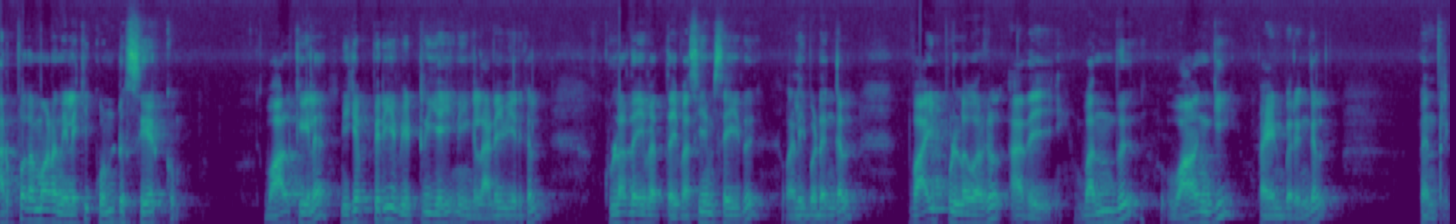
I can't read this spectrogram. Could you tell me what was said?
அற்புதமான நிலைக்கு கொண்டு சேர்க்கும். வாழ்க்கையில் மிகப்பெரிய வெற்றியை நீங்கள் அடைவீர்கள். குலதெய்வத்தை வசியம் செய்து வழிபடுங்கள். வாய்ப்புள்ளவர்கள் அதை வந்து வாங்கி பயன்பெறுங்கள். நன்றி.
